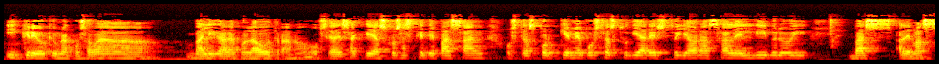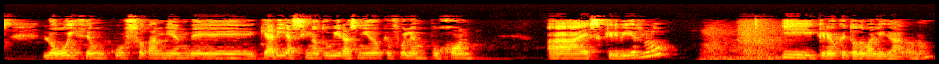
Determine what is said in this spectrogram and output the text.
y creo que una cosa va, va ligada con la otra, ¿no? O sea, es aquellas cosas que te pasan, ostras, ¿por qué me he puesto a estudiar esto y ahora sale el libro y vas, además, luego hice un curso también de qué harías si no tuvieras miedo, que fue el empujón a escribirlo y creo que todo va ligado, ¿no?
